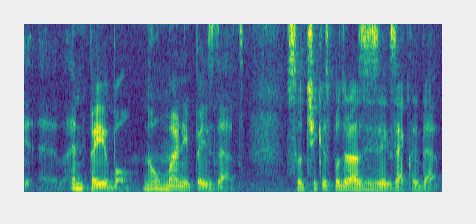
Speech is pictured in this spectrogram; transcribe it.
uh, unpayable. No money pays that. So Chicas Poderosas is exactly that.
